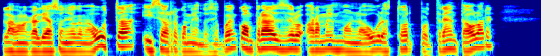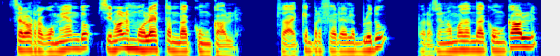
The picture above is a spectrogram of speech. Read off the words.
La buena calidad de sonido que me gusta. Y se los recomiendo. Se pueden comprar ahora mismo en la Google Store por 30 dólares. Se los recomiendo. Si no les molesta andar con un cable. O sea, hay quien prefiere el Bluetooth. Pero si no les molesta andar con un cable,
